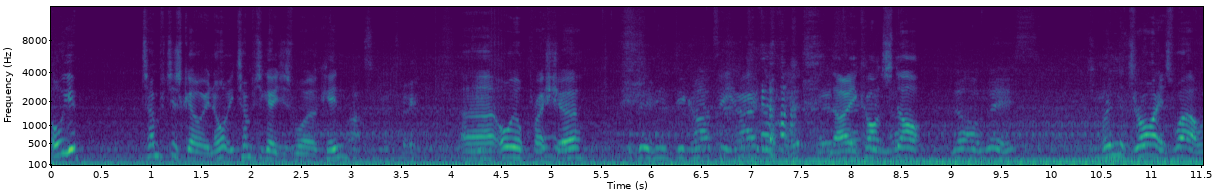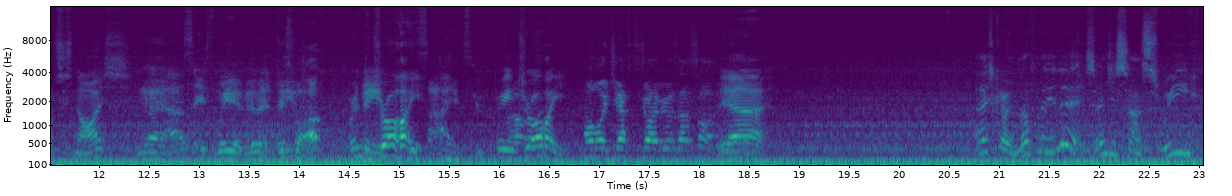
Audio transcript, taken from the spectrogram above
All your temperature's going. All your temperature gauge is working. That's a good thing. Uh, oil pressure. you can't take your eyes off it. No, you can't stop. Not on this. We're in the dry as well, which is nice. Yeah, that's it's weird, isn't it? This what? We're in the dry, inside. being Oh. dry. Oh, wait, do you have to drive yours outside? Yeah. Hey, It's going lovely, isn't it? This engine sounds sweet.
